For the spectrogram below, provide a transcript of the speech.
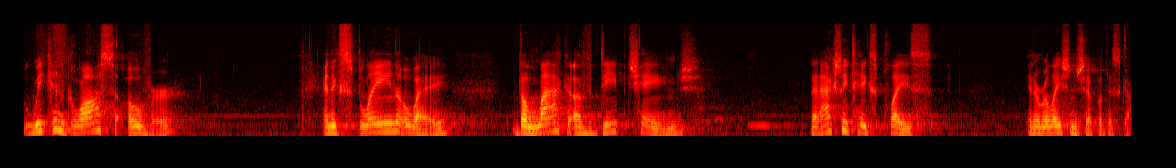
we can gloss over and explain away the lack of deep change that actually takes place in a relationship with this God.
